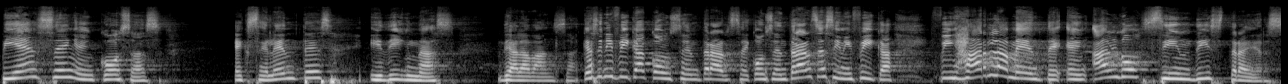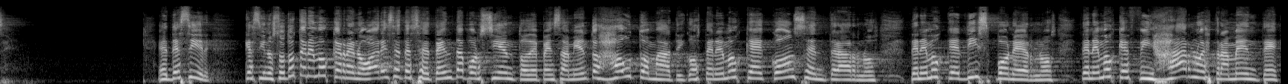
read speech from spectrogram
Piensen en cosas excelentes y dignas de alabanza. ¿Qué significa concentrarse? Concentrarse significa fijar la mente en algo sin distraerse. Es decir, que si nosotros tenemos que renovar ese 70% de pensamientos automáticos, tenemos que concentrarnos, tenemos que disponernos, tenemos que fijar nuestra mente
